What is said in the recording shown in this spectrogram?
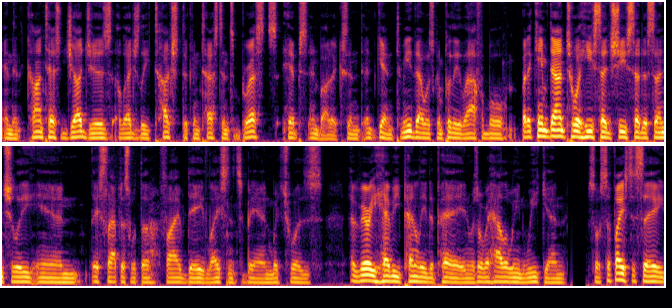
and the contest judges allegedly touched the contestants' breasts, hips, and buttocks. And, and again, to me, that was completely laughable. But it came down to a he said, she said, essentially, and they slapped us with a five day license ban, which was a very heavy penalty to pay, and was over Halloween weekend. So suffice to say,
